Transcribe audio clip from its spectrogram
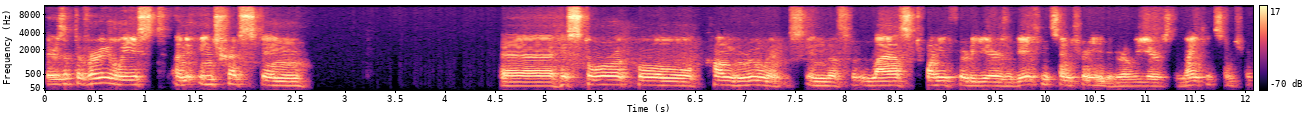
there's at the very least an interesting uh, historical congruence in the last 20, 30 years of the 18th century, the early years of the 19th century,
